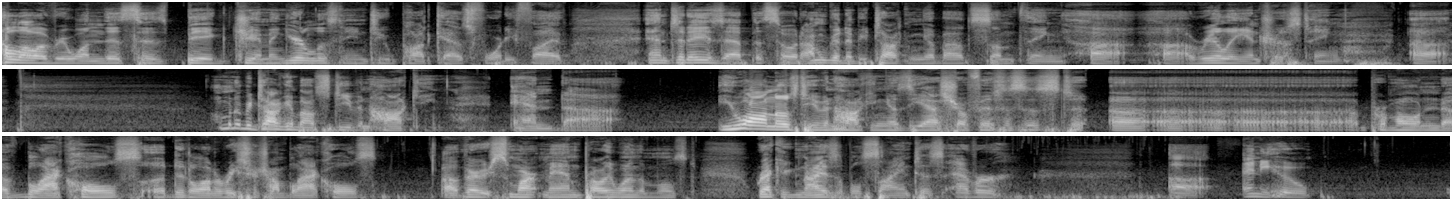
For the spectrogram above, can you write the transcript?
Hello, everyone. This is Big Jim, and you're listening to Podcast 45. And today's episode, I'm going to be talking about something uh, uh, really interesting. Uh, I'm going to be talking about Stephen Hawking. And uh, you all know Stephen Hawking as the astrophysicist, uh, uh, proponent of black holes, did a lot of research on black holes. A very smart man, probably one of the most recognizable scientists ever. anywho,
